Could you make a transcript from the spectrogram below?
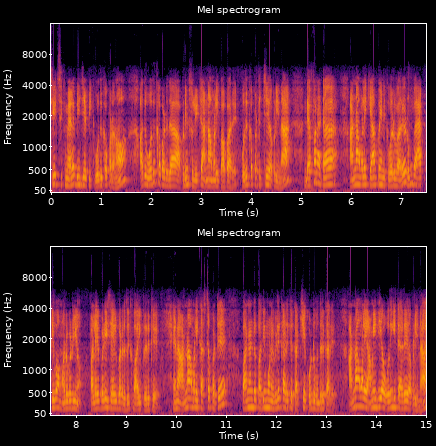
சீட்ஸுக்கு மேலே பிஜேபிக்கு ஒதுக்கப்படணும். அது ஒதுக்கப்படுதா அப்படின்னு சொல்லிட்டு அண்ணாமலை பார்ப்பாரு ஒதுக்கப்பட்டுச்சு அப்படின்னா டெஃபினட்டாக அண்ணாமலை கேம்பெயினுக்கு வருவார். ரொம்ப ஆக்டிவாக மறுபடியும் பழையபடி செயல்படுறதுக்கு வாய்ப்பு இருக்குது ஏன்னா அண்ணாமலை கஷ்டப்பட்டு பன்னெண்டு பதிமூணு விழுக்காடுக்கு கட்சியை கொண்டு வந்திருக்காரு. அண்ணாமலை அமைதியாக ஒதுங்கிட்டாரு அப்படின்னா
